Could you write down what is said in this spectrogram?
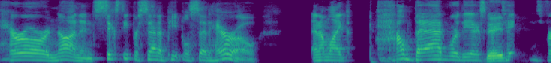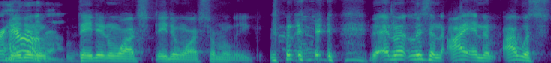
Herro or Nunn?" And sixty percent of people said Herro. And I'm like, how bad were the expectations for They Herro didn't, then? they didn't watch. They didn't watch summer league. and listen, I and I was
